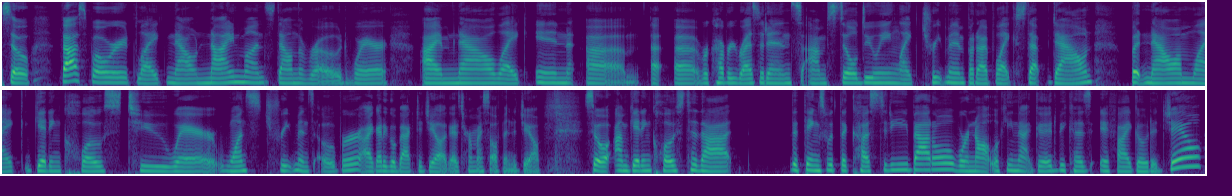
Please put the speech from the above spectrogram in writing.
So fast forward like now nine months down the road where I'm now like in um, a, a recovery residence. I'm still doing like treatment, but I've like stepped down. But now I'm like getting close to where once treatment's over, I got to go back to jail. I got to turn myself into jail. So I'm getting close to that. The things with the custody battle were not looking that good because if I go to jail,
